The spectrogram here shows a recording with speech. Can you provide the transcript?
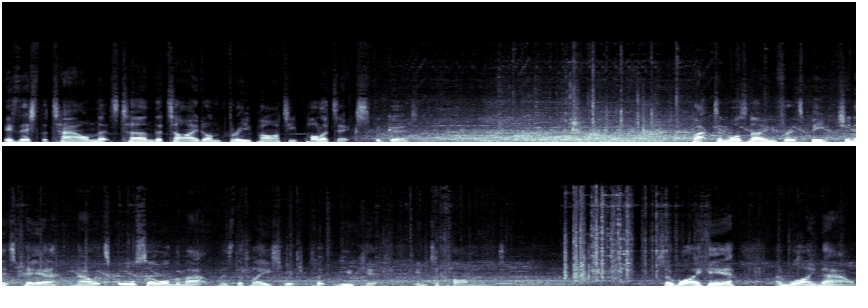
Is this the town that's turned the tide on three party politics for good? Clacton was known for its beach and its pier. Now it's also on the map as the place which put UKIP into Parliament. So why here and why now?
